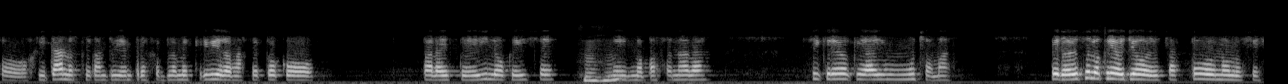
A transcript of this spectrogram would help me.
o gitanos que también, por ejemplo, me escribieron hace poco para este hilo que hice, no, no pasa nada. Sí creo que hay mucho más. Pero eso lo creo yo, exacto no lo sé,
